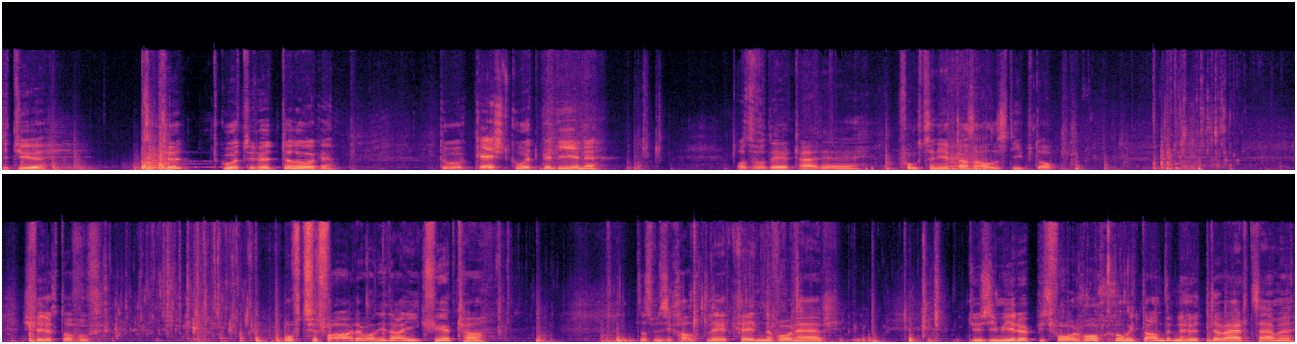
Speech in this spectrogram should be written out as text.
Die schauen gut zur Hütte, schauen, die Gäste gut bedienen. Also von dort her äh, funktioniert das alles tiptop. Ist vielleicht auch auf, auf das Verfahren, das ich hier eingeführt habe. Dass man sich halt lernt kennen vorher tun sie mir etwas vorkochen und mit anderen Hüttenwärten zusammen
